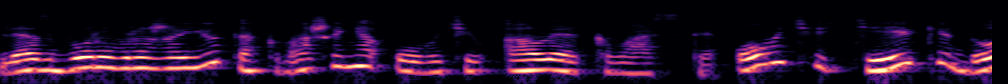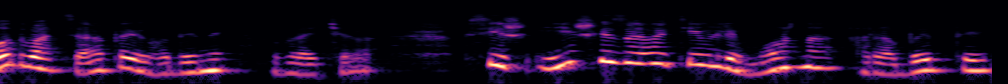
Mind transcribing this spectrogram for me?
для збору врожаю та квашення овочів, але квасьте овочі тільки до 20 години вечора. Всі ж інші заготівлі можна робити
